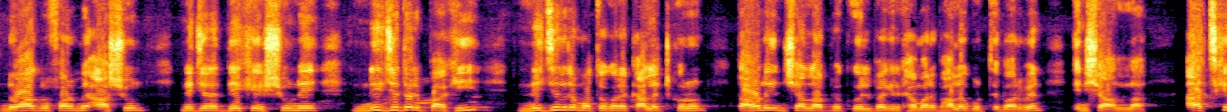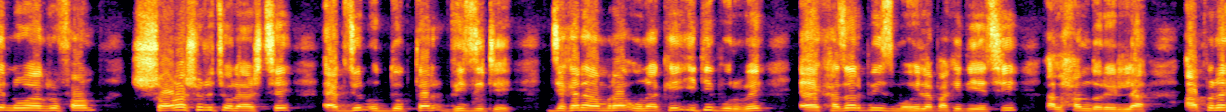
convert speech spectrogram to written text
নোয়াগ্রো ফার্মে আসুন, নিজেরা দেখে শুনে নিজেদের পাখি নিজেদের মতো করে কালেক্ট করুন, তাহলে ইনশাল্লাহ আপনি কোয়েল পাখির খামারে ভালো করতে পারবেন, ইনশাআল্লাহ। আজকে নোয়াগ্রো ফার্ম সরাসরি চলে আসছে একজন উদ্যোক্তার ভিজিটে, যেখানে আমরা ওনাকে ইতিপূর্বে এক হাজার পিস মহিলা পাখি দিয়েছি, আলহামদুলিল্লাহ। আপনারা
